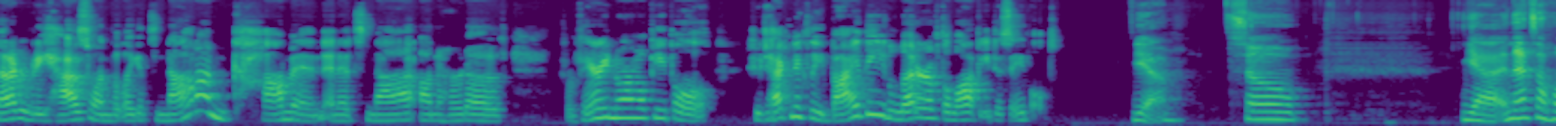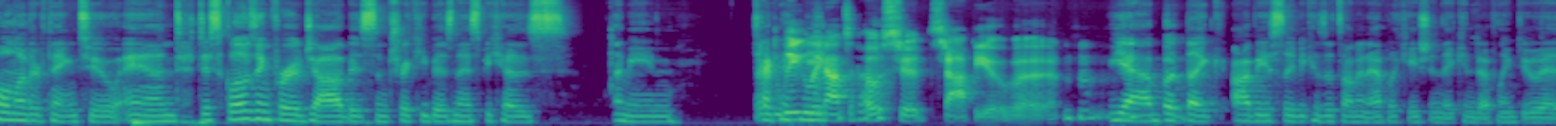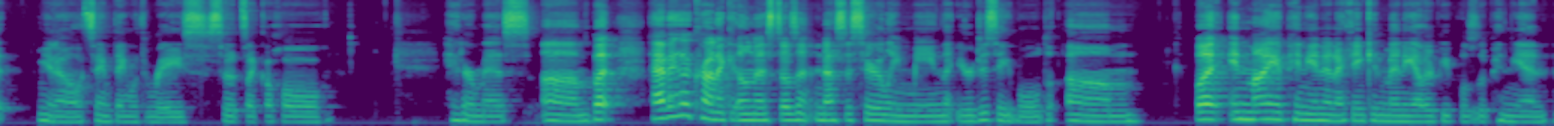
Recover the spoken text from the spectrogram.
not everybody has one but like it's not uncommon and it's not unheard of for very normal people to technically by the letter of the law be disabled. Yeah. So yeah and that's a whole nother thing too. And disclosing for a job is some tricky business because i mean they're legally not supposed to stop you, but yeah, but like obviously because it's on an application, they can definitely do it. You know, same thing with race. So it's like a whole hit or miss. Um, but having a chronic illness doesn't necessarily mean that you're disabled. Um, but in my opinion, and I think in many other people's opinion,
